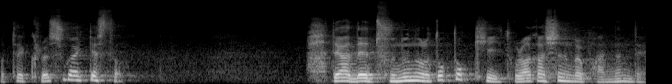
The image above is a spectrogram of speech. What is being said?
어떻게 그럴 수가 있겠어. 아, 내가 내 두 눈으로 똑똑히 돌아가시는 걸 봤는데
